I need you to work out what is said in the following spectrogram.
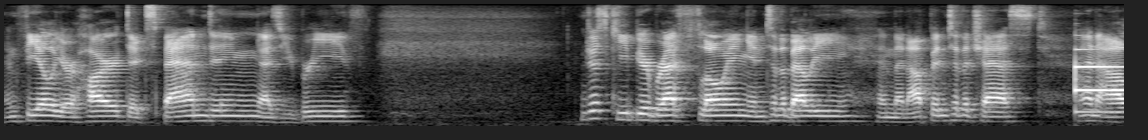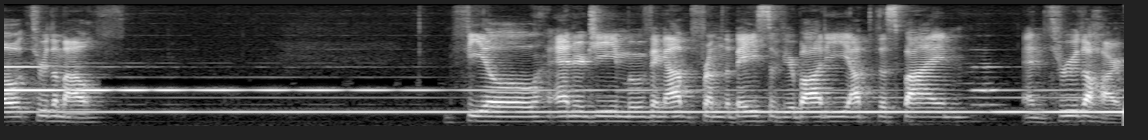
and feel your heart expanding as you breathe. Just keep your breath flowing into the belly and then up into the chest and out through the mouth. Feel energy moving up from the base of your body, up the spine, and through the heart.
